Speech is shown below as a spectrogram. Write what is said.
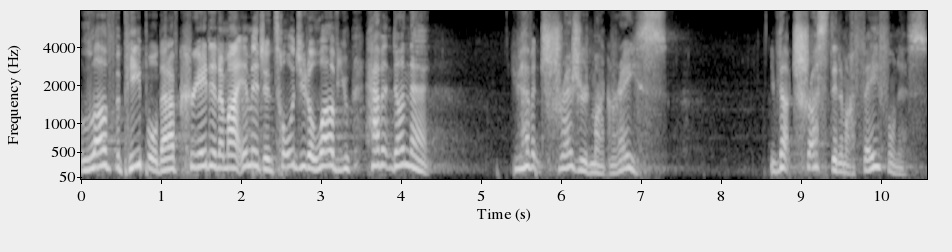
loved the people that I've created in my image and told you to love. You haven't done that. You haven't treasured my grace. You've not trusted in my faithfulness.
